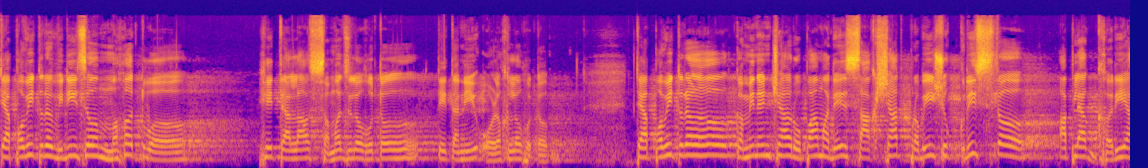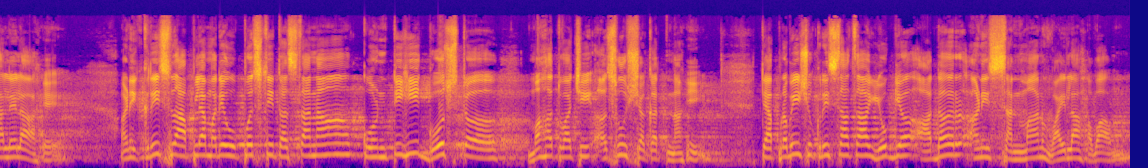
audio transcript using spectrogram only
त्या पवित्र विधीचं महत्त्व हे त्याला समजलं होतं ते त्यांनी ओळखलं होतं. त्या पवित्र कमिन्यांच्या रूपामध्ये साक्षात प्रभीशू ख्रिस्त आपल्या घरी आलेला आहे. आणि ख्रिस्त आपल्यामध्ये उपस्थित असताना कोणतीही गोष्ट महत्त्वाची असू शकत नाही. त्या प्रभू ख्रिस्ताचा योग्य आदर आणि सन्मान व्हायला हवा.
